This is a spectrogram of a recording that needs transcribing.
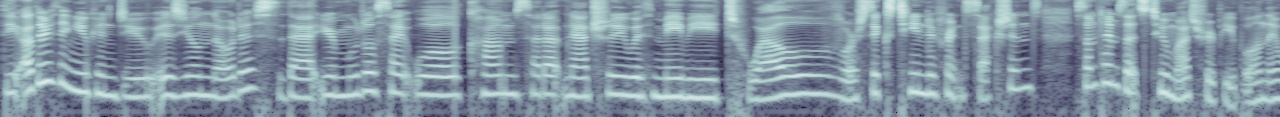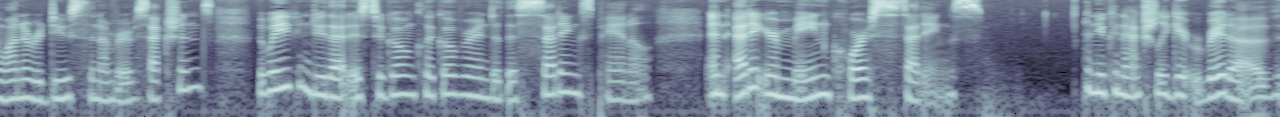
The other thing you can do is you'll notice that your Moodle site will come set up naturally with maybe 12 or 16 different sections. Sometimes that's too much for people and they want to reduce the number of sections. The way you can do that is to go and click over into the settings panel and edit your main course settings. And you can actually get rid of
